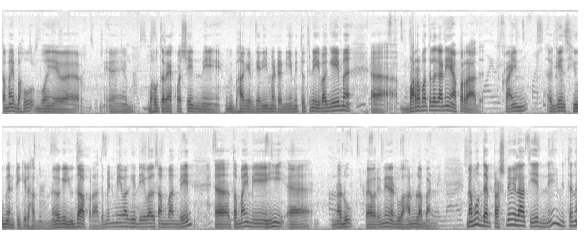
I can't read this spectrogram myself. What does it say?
තමයි බහු බහුතරයක් වශයෙන් මේ විභාගයට ගැනීමට නියමිතතින ඒ වගේම බරපතල ගනේ අපරාධ. ක්‍රයිම් ගෙන්ස් හිවමැනිටි කියල හඳුන් නොගේ යුද්ධ අපරාධ. මෙන් මේ වගේ දේවල් සම්බන්ධයෙන් තමයි මේහි නඩු පැවරෙන්නේ නඩු අහනු ලබන්නේ. නමුත් දැන් ප්‍රශ්න වෙලා තියෙන්නේ මෙතන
